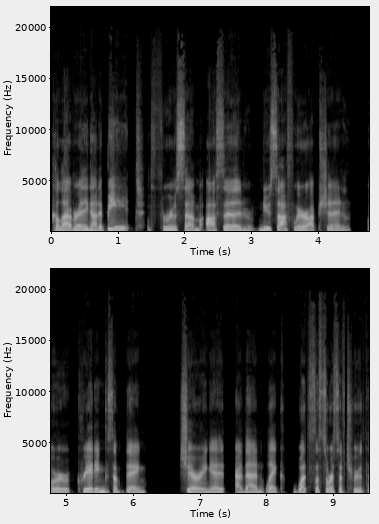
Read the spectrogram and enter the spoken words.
collaborating on a beat through some awesome new software option or creating something, sharing it. And then, like, what's the source of truth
